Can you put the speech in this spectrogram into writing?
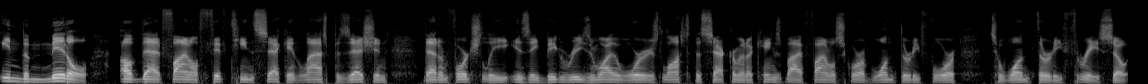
in the middle of that final 15 second last possession. That unfortunately is a big reason why the Warriors lost to the Sacramento Kings by a final score of 134 to 133. So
